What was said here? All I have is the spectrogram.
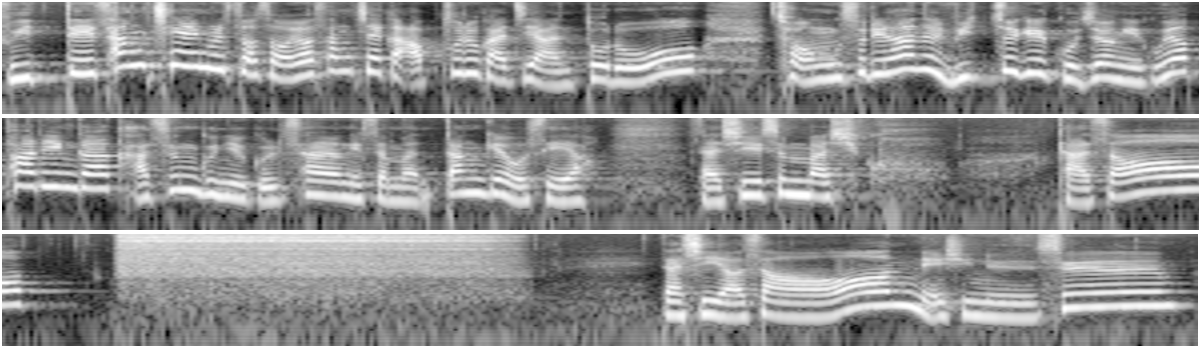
후, 이때 상체 힘을 써서요. 상체가 앞으로 가지 않도록 정수리를 하늘 위쪽에 고정이고요. 팔인과 가슴 근육을 사용해서만 당겨 오세요. 다시 숨 마시고 다섯 후, 다시 여섯 내쉬는 숨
